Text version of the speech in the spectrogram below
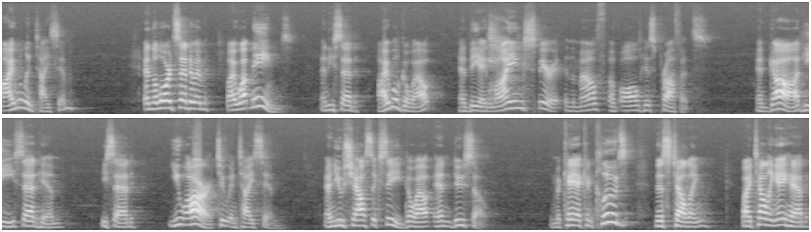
I will entice him. And the Lord said to him, By what means? And he said, I will go out and be a lying spirit in the mouth of all his prophets. And God, he said him, he said, You are to entice him, and you shall succeed. Go out and do so. And Micaiah concludes this telling by telling Ahab,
